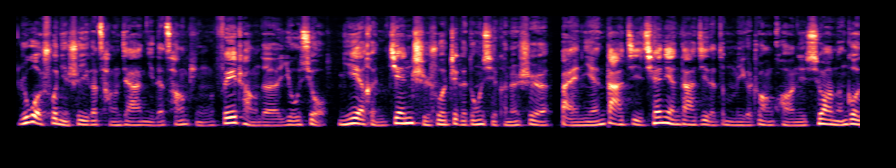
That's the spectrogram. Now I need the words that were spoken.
如果说你是一个藏家，你的藏品非常的优秀，你也很坚持说这个东西可能是百年大计、千年大计的这么一个状况，你希望能够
